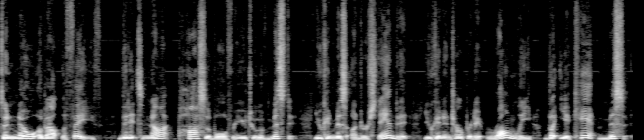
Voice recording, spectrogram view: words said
to know about the faith that it's not possible for you to have missed it. You can misunderstand it, you can interpret it wrongly, but you can't miss it.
